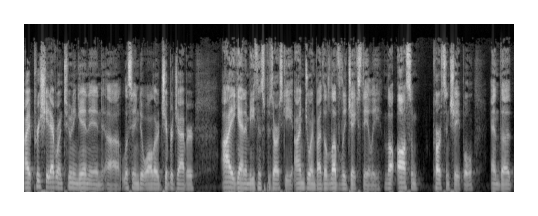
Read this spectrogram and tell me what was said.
I appreciate everyone tuning in and uh, listening to all our jibber jabber. I, again, am Ethan Spazarski. I'm joined by the lovely Jake Staley, the awesome Carson Chapel, and the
